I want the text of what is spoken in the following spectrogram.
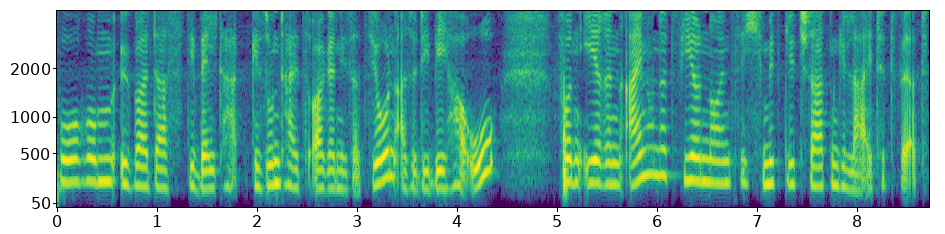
Forum, über das die Weltgesundheitsorganisation, also die WHO, von ihren 194 Mitgliedstaaten geleitet wird.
